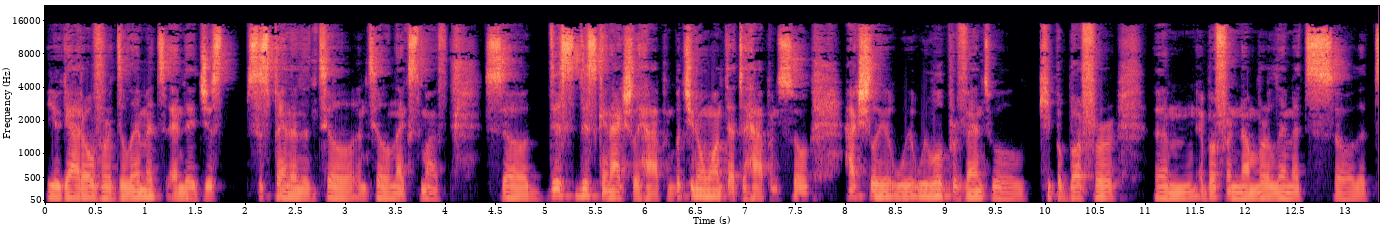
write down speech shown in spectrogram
you got over the limit and they just suspended until until next month. So this this can actually happen, but you don't want that to happen. So actually, we, we will prevent. We'll keep a buffer, um, a buffer number limits, so that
